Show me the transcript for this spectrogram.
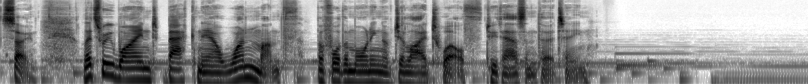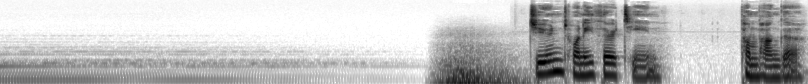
So, let's rewind back now one month before the morning of July 12th, 2013. June 2013, Pampanga.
